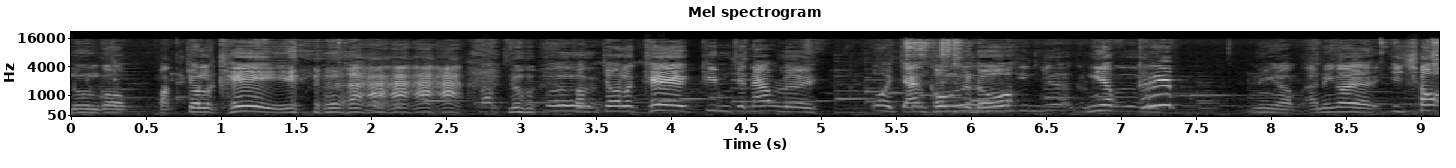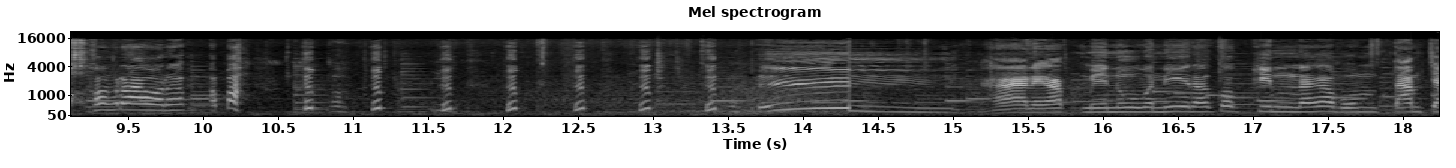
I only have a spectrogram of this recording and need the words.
นู่นก็ปักจระเข้ปักจระเข้กินจะนับเลย โอ้ยจานคงกระโดเงียบกริบนี่ครับ อันนี้ก็อิโชะของเรานะครับเอาปะฮึบฮึบฮึบฮึบฮึบฮึบฮึบอ่านะครับ เมนูวันนี้เราก็กินนะครับ ผมตามใจ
